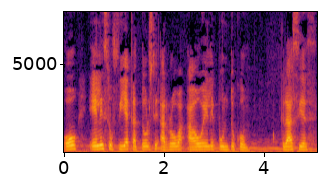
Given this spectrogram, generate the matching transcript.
o lsofía14 aol.com. Gracias.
